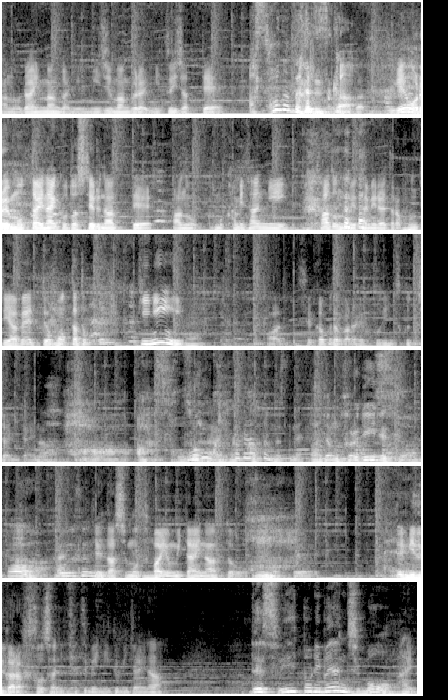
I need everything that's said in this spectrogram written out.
あの LINE 漫画に20万ぐらい貢いじゃってあそうだったんですか？かすげえ俺もったいないことしてるなってあのもうかみさんにカードの明細見られたら本当やべえって思った時に、あせっかくだから FD に作っちゃえみたいな。はああそういうきっかけだったんですね。あでもそれでいいですよ、うん、そういうふうに。で雑誌もスパイ読みたいなと思って、で自ら不走者に説明に行くみたいな、でスイートリベンジも、はい、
